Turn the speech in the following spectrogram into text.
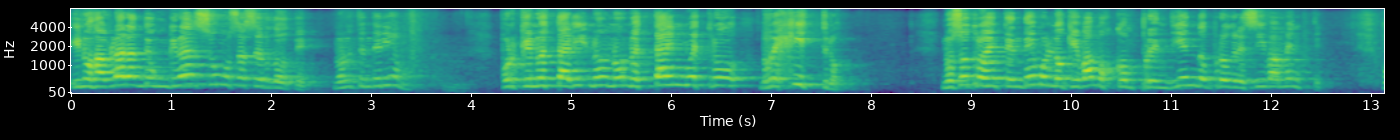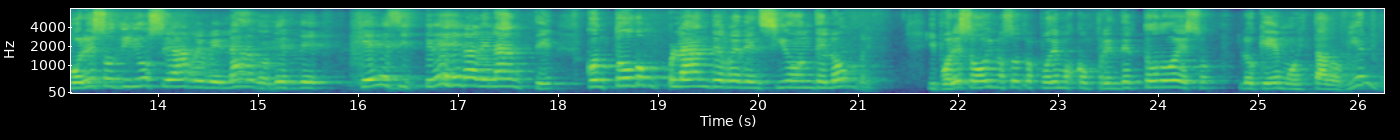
y nos hablaran de un gran sumo sacerdote, no lo entenderíamos. Porque no, estaría, no, no, no está en nuestro registro. Nosotros entendemos lo que vamos comprendiendo progresivamente. Por eso Dios se ha revelado desde Génesis 3 en adelante con todo un plan de redención del hombre. Y por eso hoy nosotros podemos comprender todo eso, lo que hemos estado viendo.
